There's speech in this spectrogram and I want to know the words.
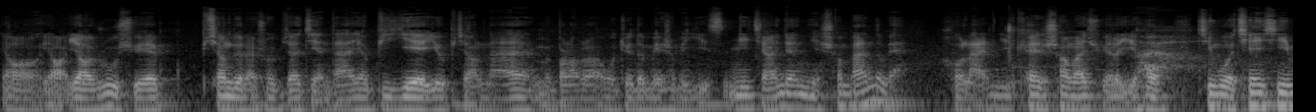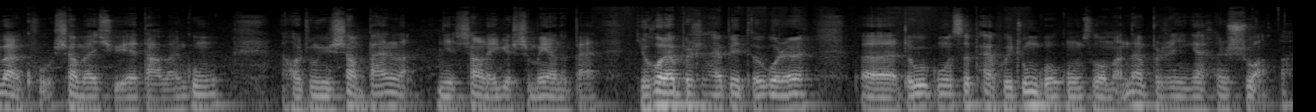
要要要入学相对来说比较简单，要毕业又比较难，什么巴拉巴拉，我觉得没什么意思。你讲讲你上班的呗。后来你开始上完学了以后哎，经过千辛万苦，上完学打完工，然后终于上班了。你上了一个什么样的班？你后来不是还被德国人，呃，德国公司派回中国工作吗？那不是应该很爽吗？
